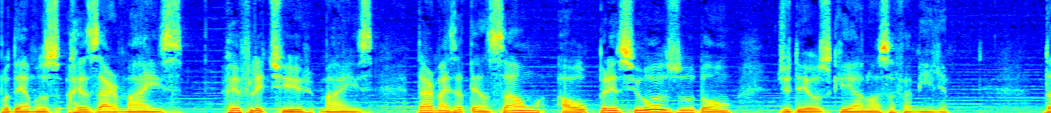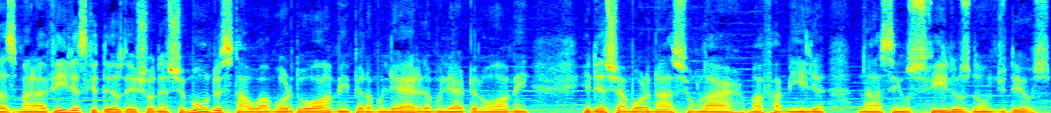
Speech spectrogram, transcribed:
podemos rezar mais, refletir mais, dar mais atenção ao precioso dom de Deus que é a nossa família. Das maravilhas que Deus deixou neste mundo está o amor do homem pela mulher e da mulher pelo homem, e deste amor nasce um lar, uma família, nascem os filhos, dom de Deus.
